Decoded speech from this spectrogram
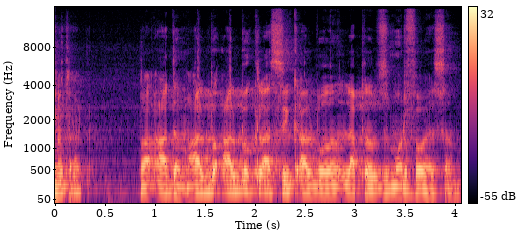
No tak. No Adam, albo, albo klasyk, albo laptop z MorphOS-em.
